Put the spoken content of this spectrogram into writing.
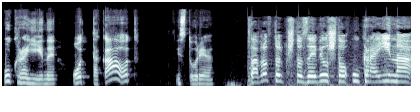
України. От така от історія. Лавров только что заявил, что Украина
